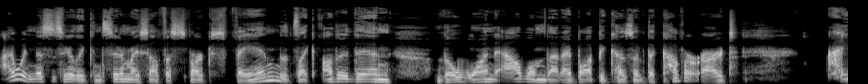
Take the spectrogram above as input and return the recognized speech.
I wouldn't necessarily consider myself a Sparks fan. It's like other than the one album that I bought because of the cover art. I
